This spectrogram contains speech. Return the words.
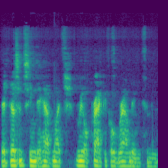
that doesn't seem to have much real practical grounding to me.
